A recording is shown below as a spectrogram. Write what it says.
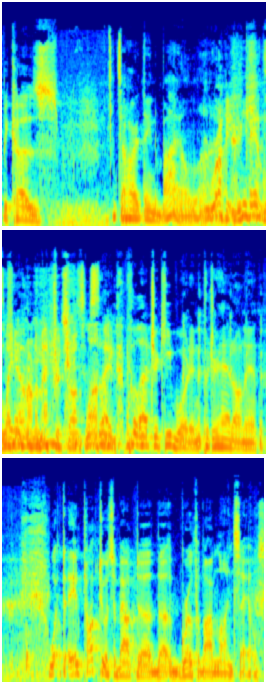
because it's a hard thing to buy online. Right. You can't lay down on a mattress online. It's like pull out your keyboard and put your head on it. What, and talk to us about uh, the growth of online sales.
